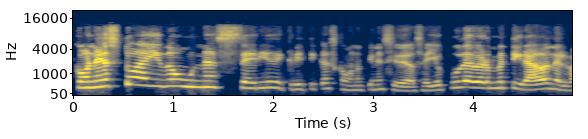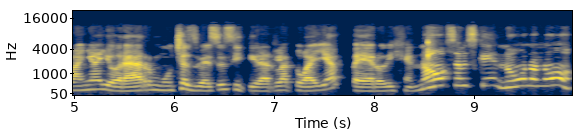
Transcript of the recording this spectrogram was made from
con esto ha ido una serie de críticas como no tienes idea. O sea, yo pude haberme tirado en el baño a llorar muchas veces y tirar la toalla, pero dije, no, ¿sabes qué? No, no, no.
